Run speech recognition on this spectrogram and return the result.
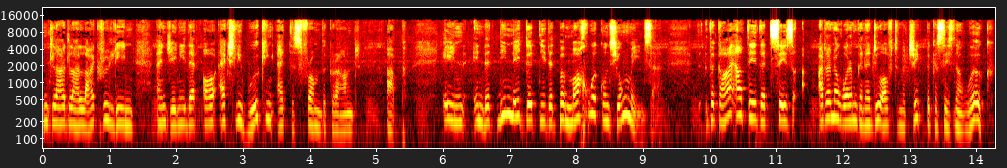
and Gladla, like Rulene and Jenny that are actually working at this from the ground up. En en dit nie net dit nie, dit bemag ook ons jong mense. The guy out there that says I don't know what I'm going to do after matric because there's no work.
